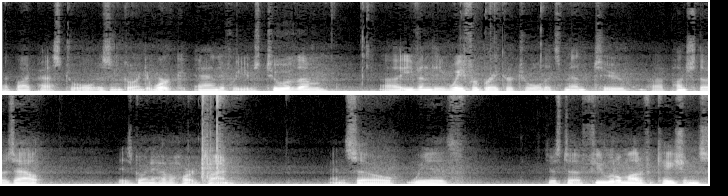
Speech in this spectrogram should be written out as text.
that bypass tool isn't going to work, and if we use two of them, uh, even the wafer breaker tool that's meant to uh, punch those out is going to have a hard time. And so with just a few little modifications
